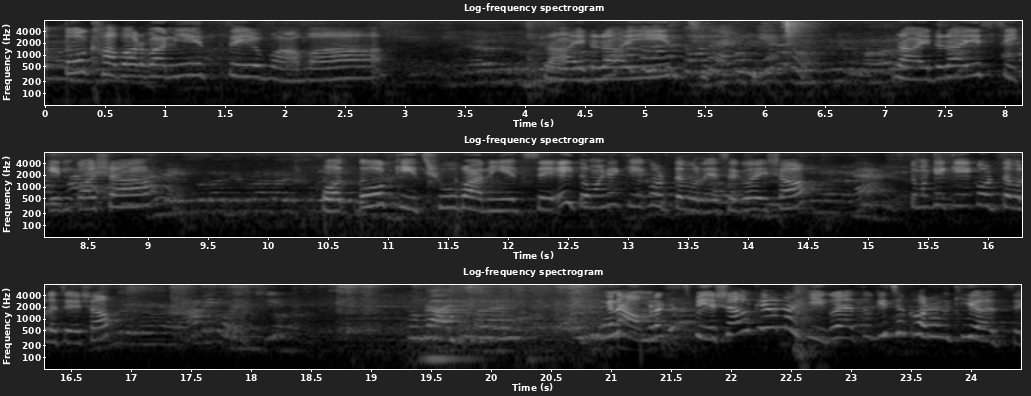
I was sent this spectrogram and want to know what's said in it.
কত খাবার বানিয়েছে বাবা। Fried rice fried rice, chicken কষা, কত কিছু বানিয়েছে। এই, তোমাকে কে করতে বলেছে গো এসব? তোমাকে কে করতে বলেছে এসব? মানে আমরা কি স্পেশাল কেউ নাকি গো? এত কিছু করার কি আছে?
